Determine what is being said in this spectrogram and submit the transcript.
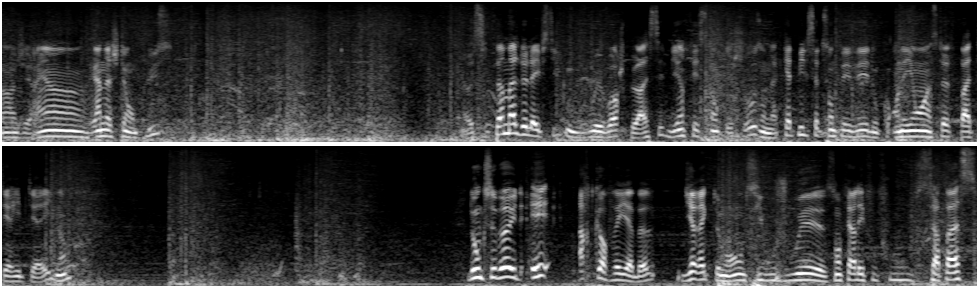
hein. j'ai rien, rien acheté en plus. Il y a aussi pas mal de lifesteal, comme vous pouvez voir, je peux assez bien faire les choses. On a 4700 PV, donc en ayant un stuff pas terrible terrible. Hein. Donc ce build est hardcore viable directement. Si vous jouez sans faire les foufous, ça passe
